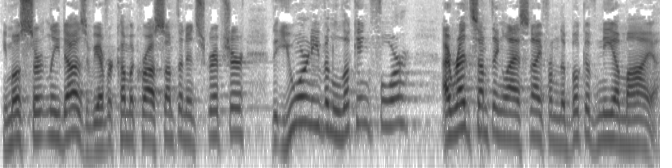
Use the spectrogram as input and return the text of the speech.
He most certainly does. Have you ever come across something in Scripture that you weren't even looking for? I read something last night from the book of Nehemiah.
